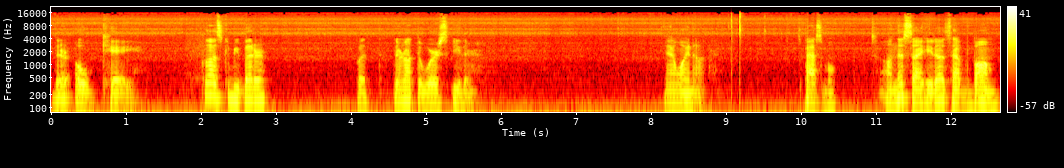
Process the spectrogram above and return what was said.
they're okay. Claws could be better, but they're not the worst either. Yeah, why not? It's passable. On this side, he does have the bomb,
